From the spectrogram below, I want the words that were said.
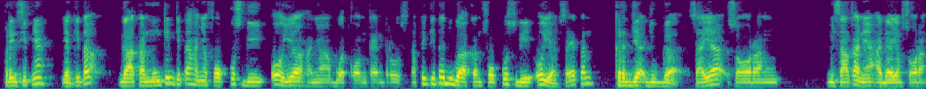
prinsipnya ya kita nggak akan mungkin kita hanya fokus di oh ya hanya buat konten terus. Tapi kita juga akan fokus di oh ya saya kan kerja juga. Saya seorang misalkan ya ada yang seorang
